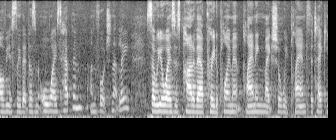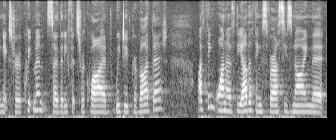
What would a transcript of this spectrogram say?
obviously that doesn't always happen, unfortunately. So we always, as part of our pre-deployment planning, make sure we plan for taking extra equipment so that if it's required, we do provide that. I think one of the other things for us is knowing that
